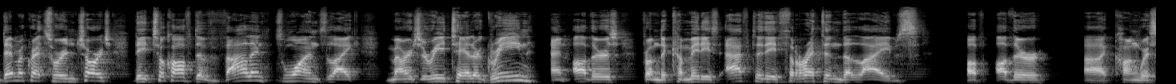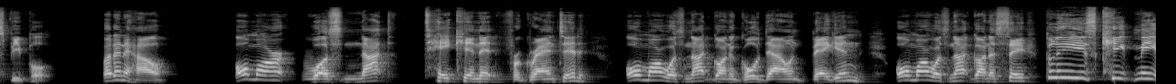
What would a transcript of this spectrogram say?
Democrats were in charge. They took off the violent ones like Marjorie Taylor Greene and others from the committees after they threatened the lives of other uh, Congress people. But anyhow, Omar was not taking it for granted. Omar was not going to go down begging. Omar was not going to say, please keep me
